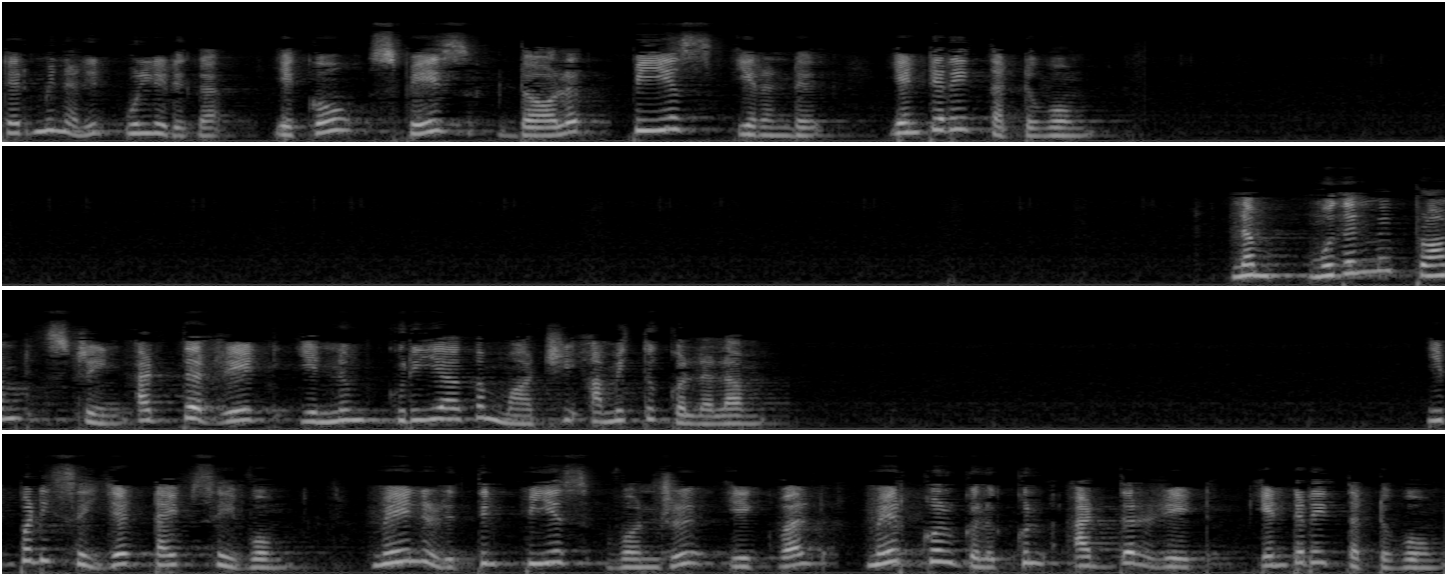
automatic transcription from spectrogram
டெர்மினலில் உள்ளிடுக. எகோ ஸ்பேஸ் டாலர் ps2 என்டரை தட்டுவோம். நம் முதன்மை prompt string at the rate என்னும் குறியாக மாற்றி அமைத்துக் கொள்ளலாம். இப்படி செய்ய டைப் செய்வோம். மேலெழுத்தில் ps1 ஈக்வல் மேற்கோள்களுக்குள் அட் த ரேட் என்டரை தட்டுவோம்.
